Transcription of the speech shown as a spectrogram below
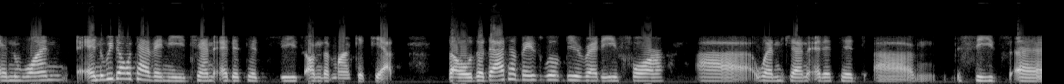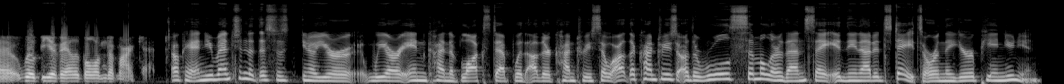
and one and we don't have any gen edited seeds on the market yet. So the database will be ready for uh, when gen edited um, seeds uh, will be available on the market. Okay, and you mentioned that this is, you know, you're we are in kind of lockstep with other countries. So other countries are the rules similar than say in the United States or in the European Union?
